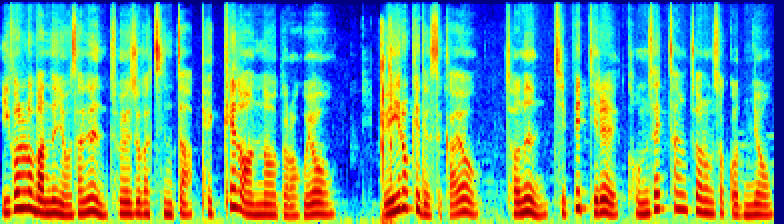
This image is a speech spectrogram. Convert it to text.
이걸로 만든 영상은 조회수가 진짜 100회도 안 나오더라고요. 왜 이렇게 됐을까요? 저는 GPT를 검색창처럼 썼거든요.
